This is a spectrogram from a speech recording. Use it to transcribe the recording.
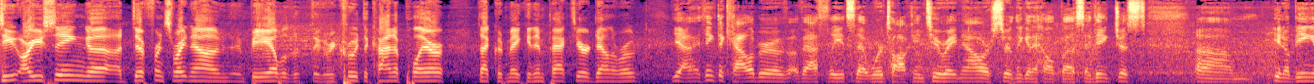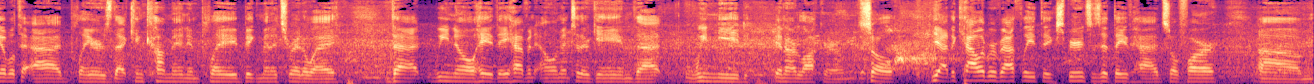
do you, are you seeing a, difference right now in being able to, to, recruit the kind of player that could make an impact here down the road? Yeah, I think the caliber of, of athletes that we're talking to right now are certainly going to help us. I think just um, you know being able to add players that can come in and play big minutes right away, that we know hey they have an element to their game that we need in our locker room. So yeah, the caliber of athlete, the experiences that they've had so far, um,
